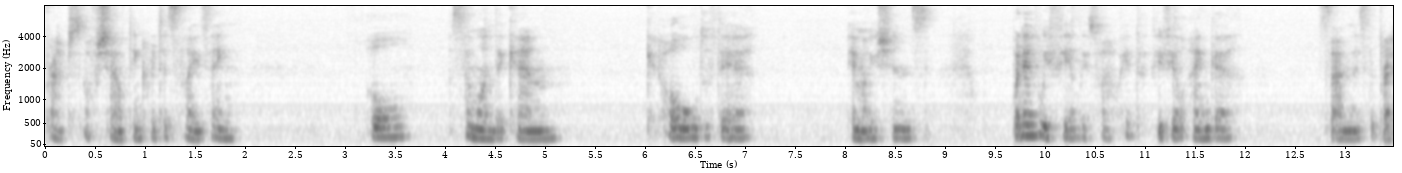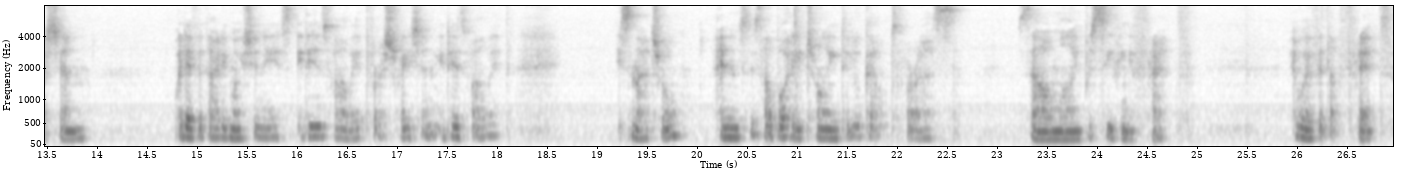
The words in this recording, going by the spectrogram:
perhaps of shouting, criticizing, or someone that can get hold of their emotions. Whatever we feel is valid. If you feel anger, sadness, depression, whatever that emotion is, it is valid. Frustration, it is valid. It's natural, and it's our body trying to look out for us. It's our mind perceiving a threat. However, that threat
